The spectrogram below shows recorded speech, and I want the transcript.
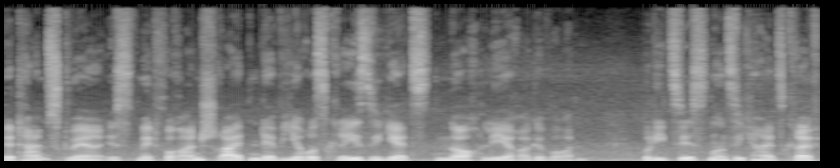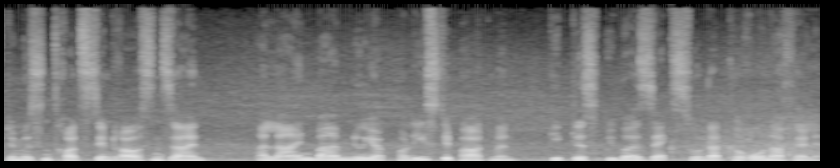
Der Times Square ist mit Voranschreiten der Viruskrise jetzt noch leerer geworden. Polizisten und Sicherheitskräfte müssen trotzdem draußen sein. Allein beim New York Police Department gibt es über 600 Corona-Fälle.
